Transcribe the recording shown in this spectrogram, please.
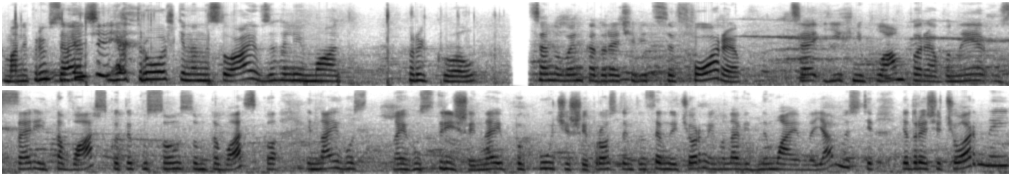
У мене прям Я, сяючий. я трошки нанесла і взагалі мат. Прикол. Це новинка, до речі, від Sephora. Це їхні плампери. Вони з серії Табаско, типу соусом Табаско. І найгос... найгостріший, найпекучіший, просто інтенсивний чорний. Його навіть немає в наявності. Є, до речі, чорний,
